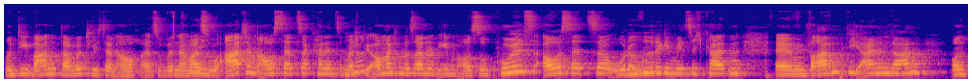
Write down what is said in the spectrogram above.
und die warnt da wirklich dann auch. Also wenn da mal Cool. so Atemaussetzer kann ja zum Mhm. Beispiel auch manchmal sein und eben auch so Pulsaussetzer oder Mhm. Unregelmäßigkeiten ähm, warnt die einen dann und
